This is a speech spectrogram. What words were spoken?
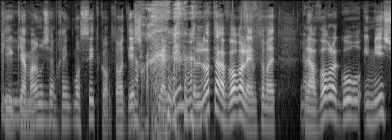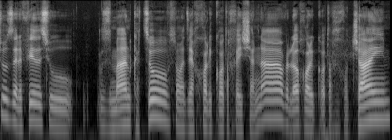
כי, כי Mm. אמרנו שהם חיים כמו סיטקום. זאת אומרת, יש נכון. כללים, אתה לא תעבור עליהם. זאת אומרת, לא. לעבור לגור עם מישהו זה לפי איזשהו זמן קצוב, זאת אומרת, זה יכול לקרות אחרי שנה, ולא יכול לקרות אחרי חודשיים.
